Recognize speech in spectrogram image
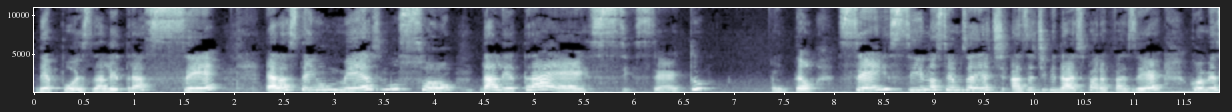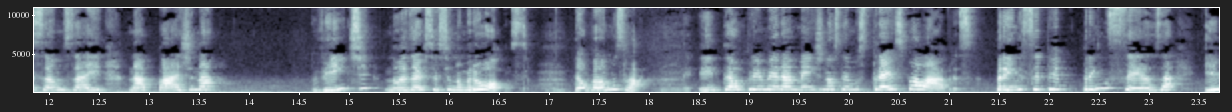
depois da letra C, elas têm o mesmo som da letra S, certo? Então, C e Si, nós temos aí as atividades para fazer. Começamos aí na página 20 no exercício número 11. Então vamos lá. Então, primeiramente, nós temos três palavras: príncipe, princesa e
